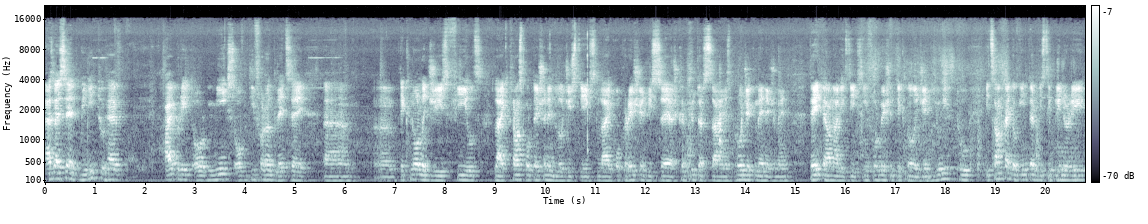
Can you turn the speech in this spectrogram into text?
as I said, we need to have hybrid or mix of different, let's say, uh, um, technologies, fields, like transportation and logistics, like operation research, computer science, project management, data analytics, information technology, and you need to, it's some kind of interdisciplinary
